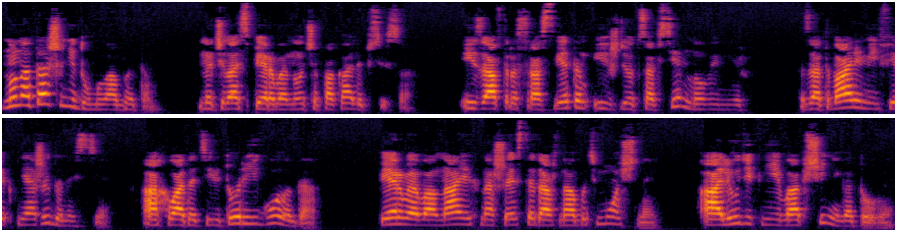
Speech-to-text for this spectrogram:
Но Наташа не думала об этом. Началась первая ночь апокалипсиса, и завтра с рассветом их ждет совсем новый мир. За тварями эффект неожиданности, охвата территории и голода. Первая волна их нашествия должна быть мощной, а люди к ней вообще не готовы.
